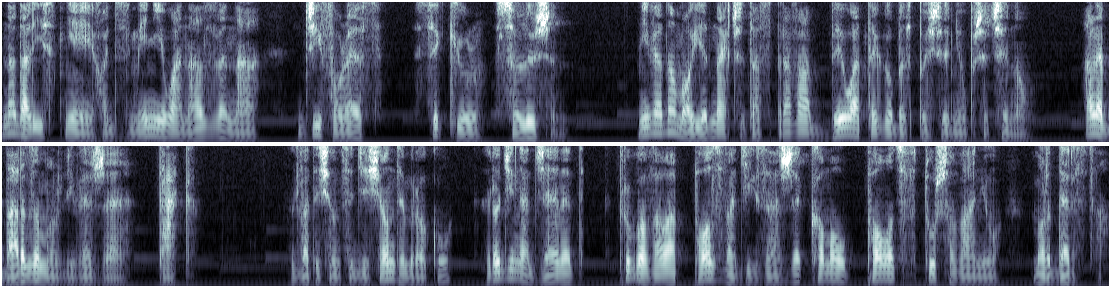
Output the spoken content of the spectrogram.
nadal istnieje, choć zmieniła nazwę na G4S Secure Solution. Nie wiadomo jednak, czy ta sprawa była tego bezpośrednią przyczyną, ale bardzo możliwe, że tak. W 2010 roku rodzina Janet próbowała pozwać ich za rzekomą pomoc w tuszowaniu morderstwa.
